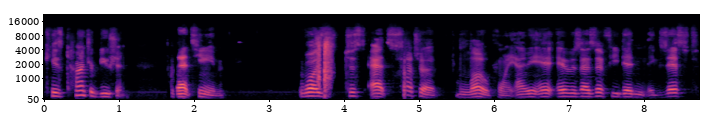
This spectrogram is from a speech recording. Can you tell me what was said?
his contribution to that team was just at such a low point. I mean, it, it was as if he didn't exist.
